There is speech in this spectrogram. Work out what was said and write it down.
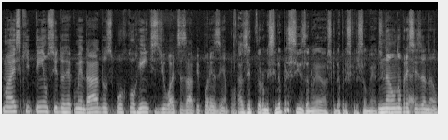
mas que tenham sido recomendados por correntes de WhatsApp, por exemplo. A azitromicina precisa, não é? Acho que da prescrição médica. Não, não precisa não.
